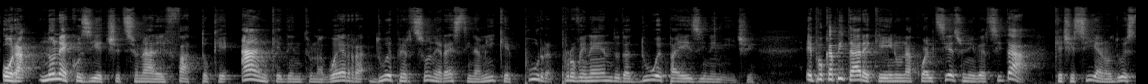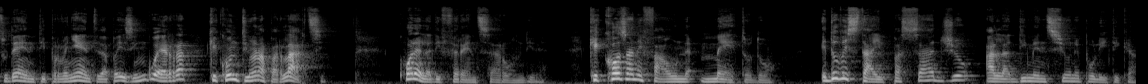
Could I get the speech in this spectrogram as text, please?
Ora, non è così eccezionale il fatto che anche dentro una guerra due persone restino amiche pur provenendo da due paesi nemici. E può capitare che in una qualsiasi università che ci siano due studenti provenienti da paesi in guerra che continuano a parlarsi. Qual è la differenza Rondine? Che cosa ne fa un metodo? E dove sta il passaggio alla dimensione politica?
